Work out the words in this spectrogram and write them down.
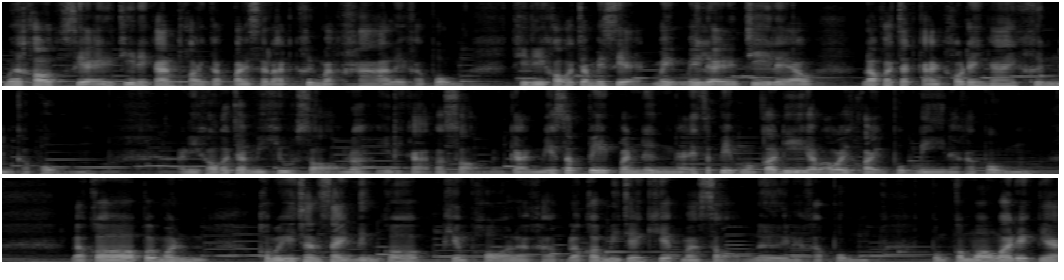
เมื่อเขาเสีย energy ในการถอยกลับไปสลัดขึ้นมาฆ่าเลยครับผมทีนี้เขาก็จะไม่เสียไม่ไม่เหลือ energy แล้ว เราก็จัดการเขาได้ง่ายขึ้นครับผม นนี้เขาก็จะมีคิว2เนาะอิลิกาก็ 2 เหมือนกัน มีสปีดมาหนึ่งนะไอสปีดผมก็ดีครับ เอาไว้ถอยพวกนี้นะครับผม แล้วก็โปเกมอนคอมมิวนิเคชันใส่ 1 ก็เพียงพอแล้วครับ แล้วก็มีแจ้งเคสมา 2 เลยนะครับผม ผมก็มองว่าเด็กเนี้ย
